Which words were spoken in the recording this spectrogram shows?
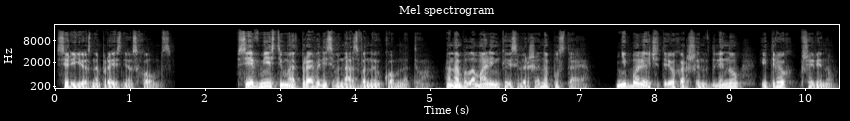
серьезно произнес Холмс. Все вместе мы отправились в названную комнату. Она была маленькая и совершенно пустая. Не более четырех аршин в длину и трех в ширину.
